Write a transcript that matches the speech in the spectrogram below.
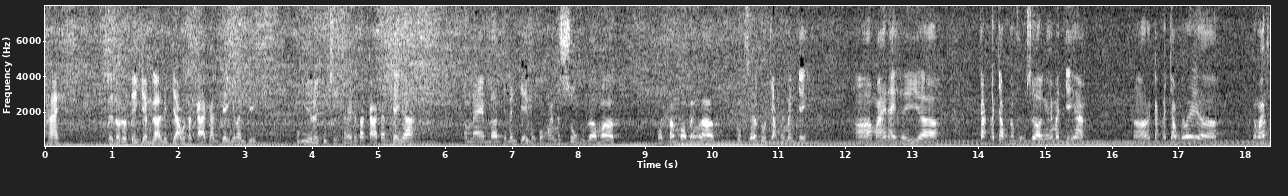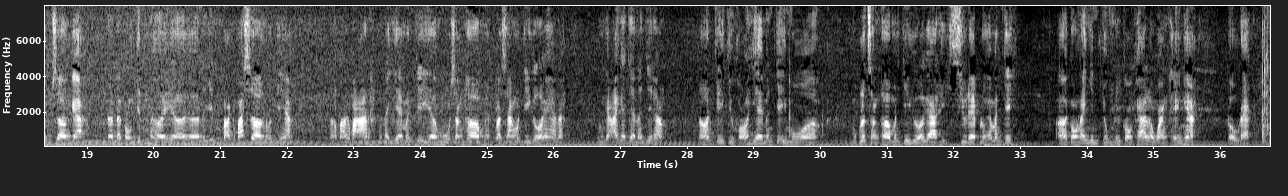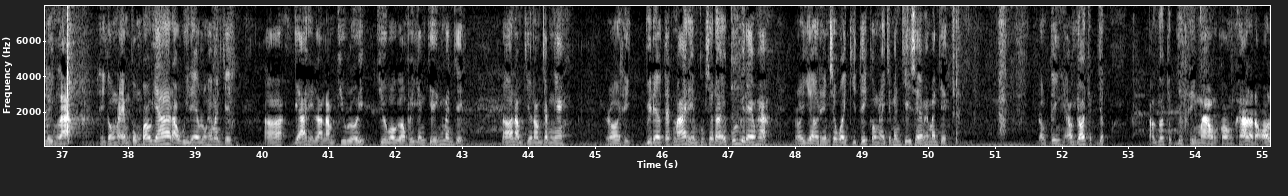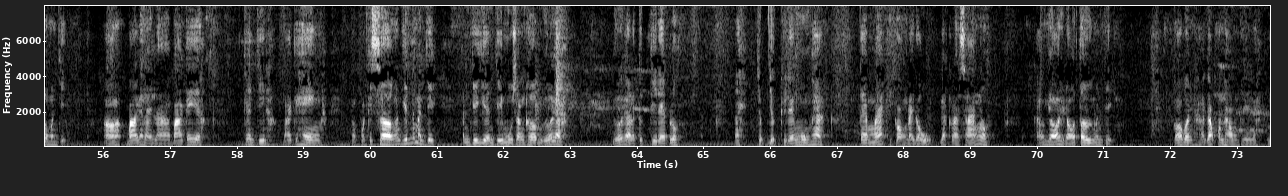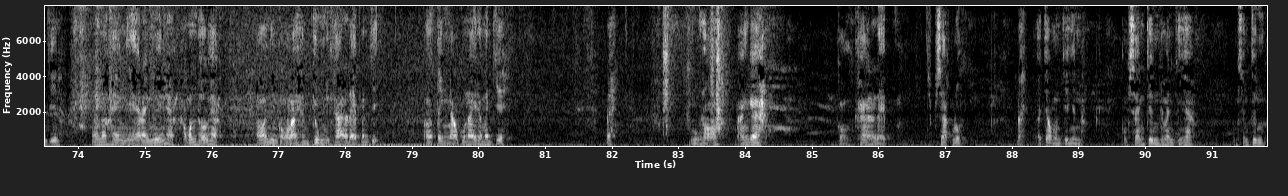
2 lời nói đầu tiên cho em gửi lời chào tất cả các anh chị với anh chị. Cũng như là chúc sức khỏe cho tất cả các anh chị ha. Hôm nay em lên cho mấy anh chị một con máy Mitsubishi GM 181L cút xéo tôi chậm mấy anh chị. Đó, máy này thì uh, cắt ở trong cái phun sơn nha mấy anh chị ha. Đó, nó cắt ở trong cái uh, cái máy phun sơn ra. Nên nó còn dính hơi uh, nó dính ba cái bát sơn nè anh chị ha. Đó ba cái bả nè. Cái này về mấy anh chị uh, mua xăng thơm hoặc là xăng mấy anh chị gửi ha nè. Em gãi cái trên anh chị thấy không? Đó, anh chị chịu khó về mấy anh chị mua một lít xăng thơm anh chị rửa ra thì siêu đẹp luôn hả mấy anh chị? Ở con này nhìn chung thì còn khá là hoàn thiện ha. Đồ đạc liền lạc. Thì con này em cũng báo giá đầu video luôn hả mấy anh chị? Đó, giá thì là 5 triệu rưỡi, chưa bao gồm phí vận chuyển mấy anh chị? Đó 5 triệu 500 ngàn. Rồi thì video test máy thì em cũng sẽ để cuối video ha. Rồi giờ thì em sẽ quay chi tiết con này cho mấy anh chị xem hả mấy anh chị? Đầu tiên thì áo gió chụp giật. Áo gió chụp giật thì màu nó còn khá là đỏ luôn mấy anh chị. Đó, ba cái này là ba cái các anh chị nè ba cái hang hoặc là cái sơn nó dính lắm anh chị. Anh chị về anh chị mua xăng thơm rửa ra. Rửa ra là cực kỳ đẹp luôn. Đây chụp giật thì đang mung ha. Tem mát thì còn đầy đủ rất là sáng luôn. Áo gió thì đỏ tư anh chị. Có bên góc bên hông thì nè anh chị nó, nó hang nhẹ đây miếng ha không ảnh hưởng ha. Đó nhưng còn lại hình chung thì khá là đẹp anh chị. Đó tiền nào của nấy thôi anh chị. Đây ruột đỏ bản ga. Còn khá là đẹp chút sắc luôn đây ở trong anh chị nhìn nè. Còn sáng chân hết anh chị ha? Còn sáng chân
